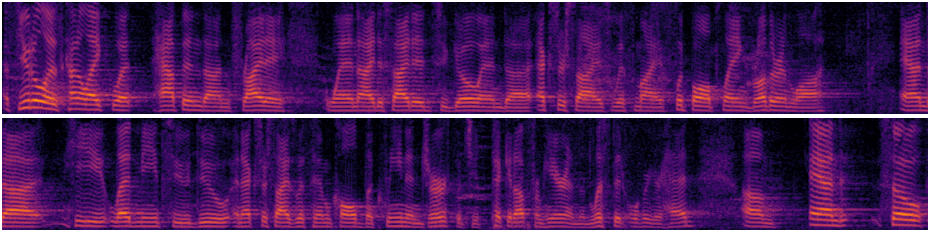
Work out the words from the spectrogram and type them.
A Futile is kind of like what happened on Friday when I decided to go and uh, exercise with my football playing brother in law. And uh, he led me to do an exercise with him called the clean and jerk, which you pick it up from here and then lift it over your head. Um, and so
